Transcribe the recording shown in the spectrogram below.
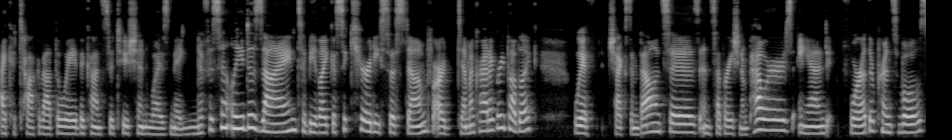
I could talk about the way the Constitution was magnificently designed to be like a security system for our democratic republic with checks and balances and separation of powers and four other principles.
